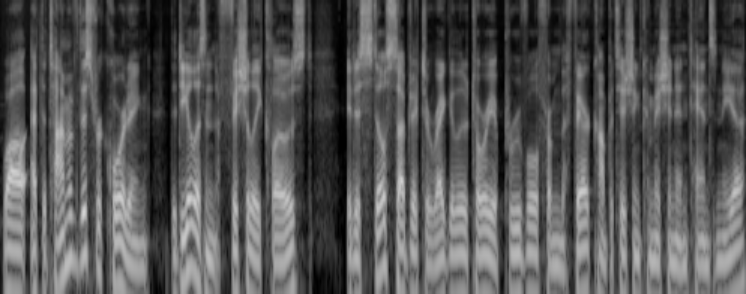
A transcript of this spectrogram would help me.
While at the time of this recording, the deal isn't officially closed, it is still subject to regulatory approval from the Fair Competition Commission in Tanzania.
